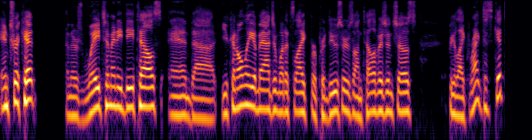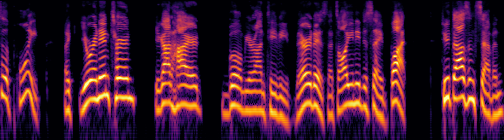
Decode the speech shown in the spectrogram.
intricate and there's way too many details and uh, you can only imagine what it's like for producers on television shows be like right just get to the point like you're an intern you got hired, boom, you're on TV. There it is. That's all you need to say. But 2007,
